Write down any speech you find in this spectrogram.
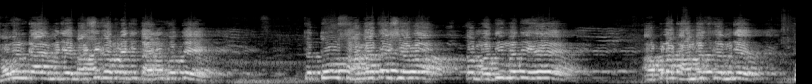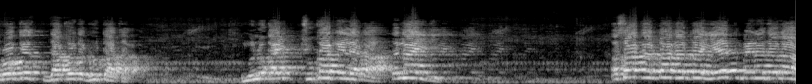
हवन काय म्हणजे मासिक हवनाची तारीख होते. तर तो सांगायचा शेवट तर मध्ये मध्ये हे आपला कामच म्हणजे प्रोग्रेस दाखवते भूताचा. म्हणून काही चुका केल्या का? तर नाही. जी असा करता करता एक महिना झाला.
